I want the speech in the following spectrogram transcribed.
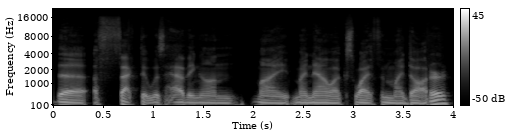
the effect it was having on my my now ex-wife and my daughter.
